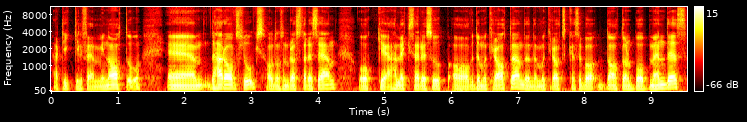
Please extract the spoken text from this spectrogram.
artikel 5 i NATO. Ehm, det här avslogs av de som röstade sen och eh, han läxades upp av demokraten, den demokratiska senatorn Bob Mendes,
